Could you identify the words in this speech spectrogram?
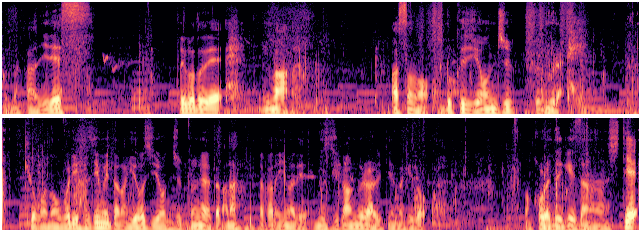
こんな感じです。ということで今朝の6時40分ぐらい。今日は登り始めたの4時40分ぐらいだったかな。だから今で2時間ぐらい歩いてるんだけど、これで下山して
